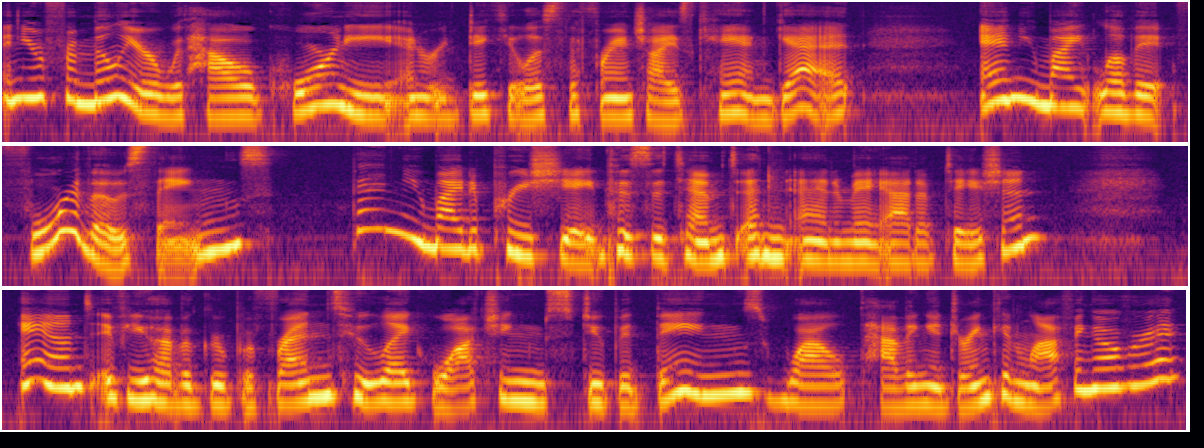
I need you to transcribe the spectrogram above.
and you're familiar with how corny and ridiculous the franchise can get, and you might love it for those things, then you might appreciate this attempt at an anime adaptation. And if you have a group of friends who like watching stupid things while having a drink and laughing over it,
